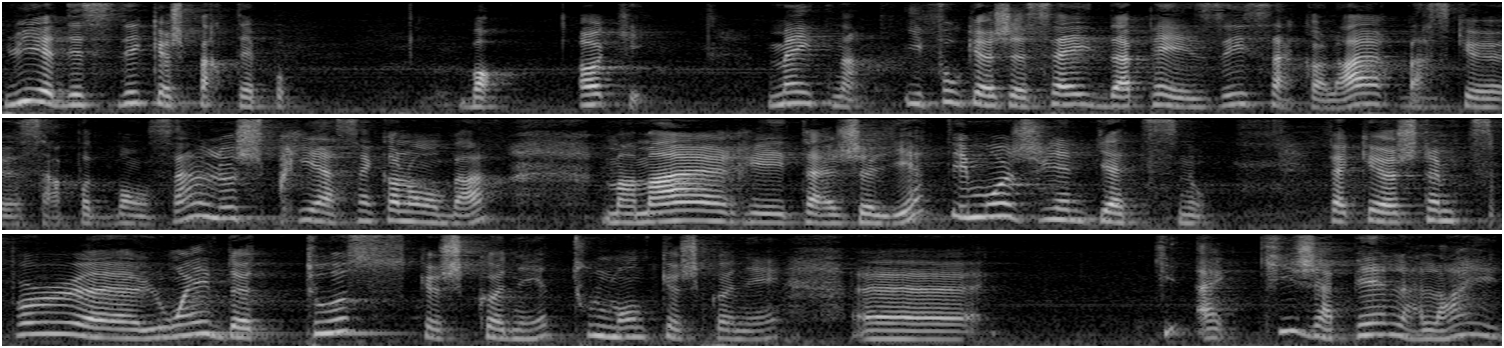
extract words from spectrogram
Lui a décidé que je partais pas. Bon, OK. Maintenant, il faut que j'essaye d'apaiser sa colère parce que ça n'a pas de bon sens. Là, je suis pris à Saint-Colomban. Ma mère est à Joliette et moi, je viens de Gatineau. Fait que je suis un petit peu euh, loin de tous que je connais, tout le monde que je connais, euh, qui- à qui j'appelle à l'aide.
